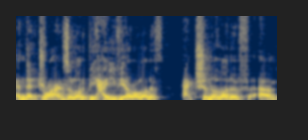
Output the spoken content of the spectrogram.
and that drives a lot of behavior, a lot of action, a lot of um,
